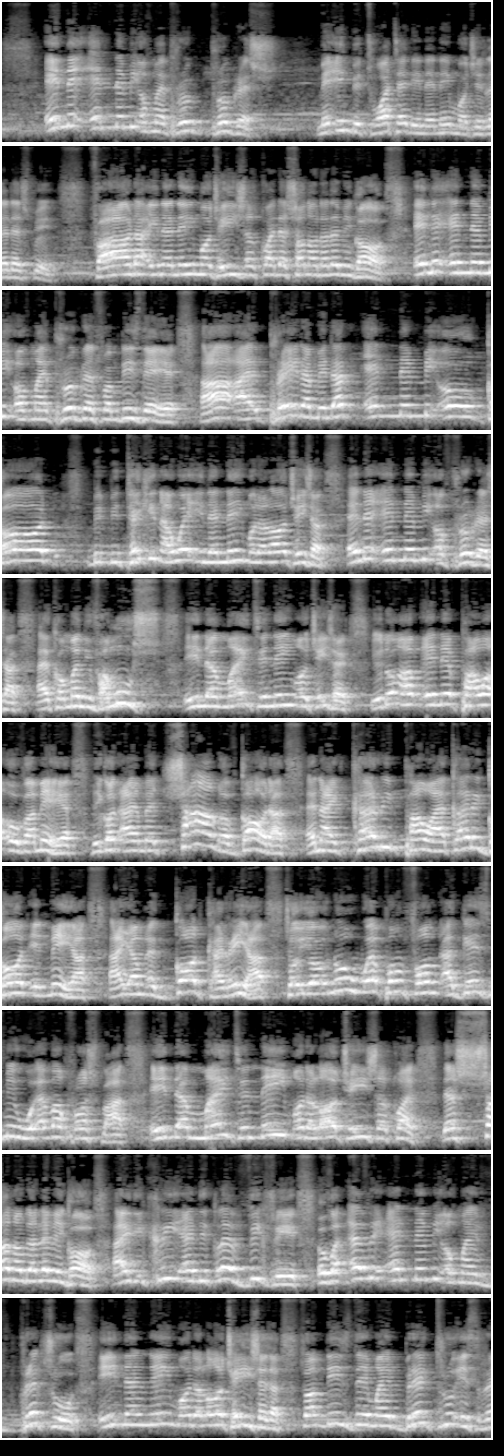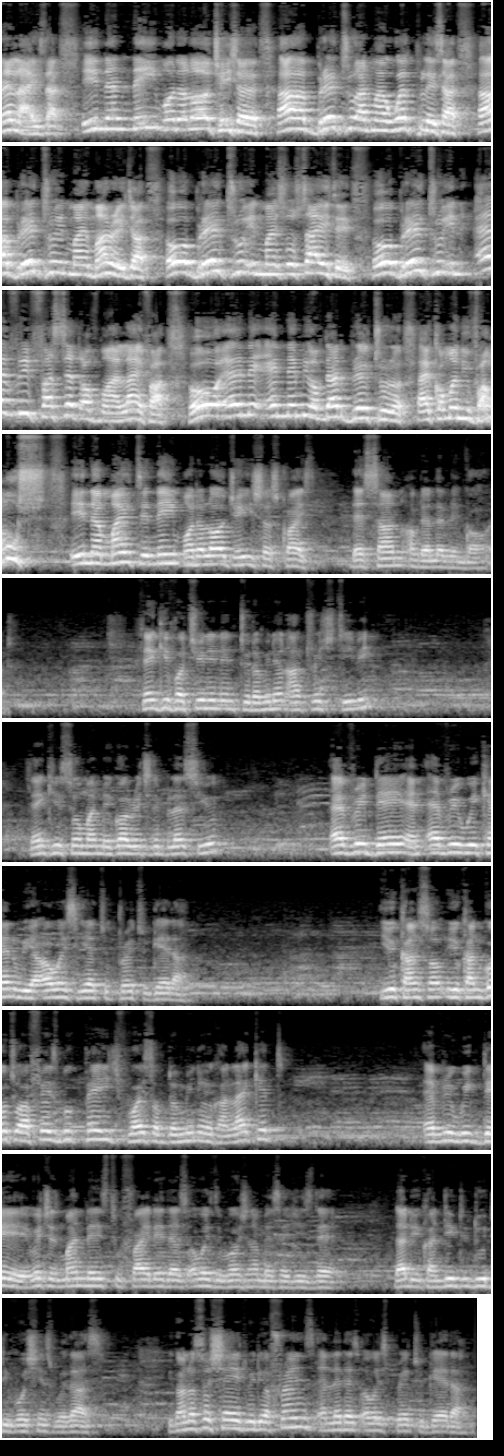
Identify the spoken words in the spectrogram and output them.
Any enemy of my pro- progress, May it be thwarted in the name of Jesus. Let us pray. Father, in the name of Jesus Christ, the Son of the living God, any enemy of my progress from this day, ah, I pray that may that enemy, oh God, be, be taken away in the name of the Lord Jesus. Any enemy of progress, ah, I command you, vamos, in the mighty name of Jesus. You don't have any power over me here because I am a child of God ah, and I carry power, I carry God in me. Ah. I am a God carrier. So you know weapon formed against me will ever prosper. In the mighty name of the Lord Jesus Christ, the Son of the living God, I decree and declare victory over every enemy of my breakthrough. In the name of the Lord Jesus, from this day my breakthrough is realized. In the name of the Lord Jesus, a breakthrough at my workplace, a breakthrough in my marriage, oh breakthrough in my society, oh breakthrough in every facet of my life. Oh, any enemy of that breakthrough, I command you, vamos, in the mighty name of the Lord Jesus Christ, the Son of the living God. Thank you for tuning in to Dominion Outreach TV. Thank you so much. May God richly bless you. Every day and every weekend, we are always here to pray together. You can so you can go to our Facebook page, Voice of Dominion. You can like it. Every weekday, which is Mondays to Friday, there's always devotional messages there that you can do, do devotions with us. You can also share it with your friends and let us always pray together.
